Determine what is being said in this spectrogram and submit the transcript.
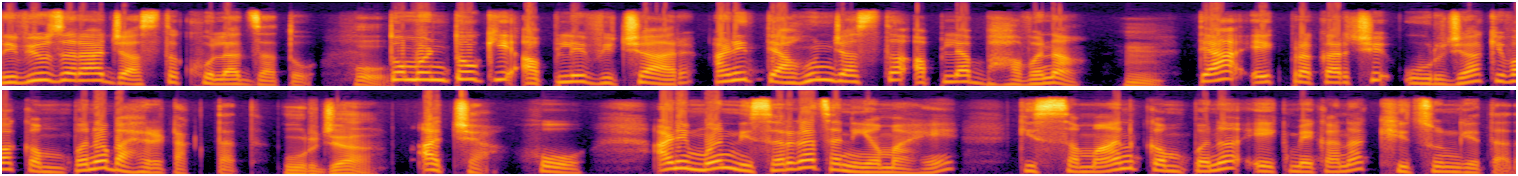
रिव्ह्यू जरा जास्त खोलात जातो. हो. तो म्हणतो की आपले विचार आणि त्याहून जास्त आपल्या भावना हं. त्या एक प्रकारची ऊर्जा किंवा कंपनं बाहेर टाकतात. ऊर्जा? अच्छा हो. आणि मग निसर्गाचा नियम आहे की समान कंपनं एकमेकांना खिचून घेतात.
